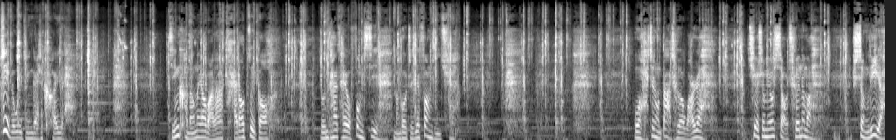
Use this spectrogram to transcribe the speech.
这个位置应该是可以的。尽可能的要把它抬到最高，轮胎才有缝隙，能够直接放进去。哇，这种大车玩着确实没有小车那么省力啊！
